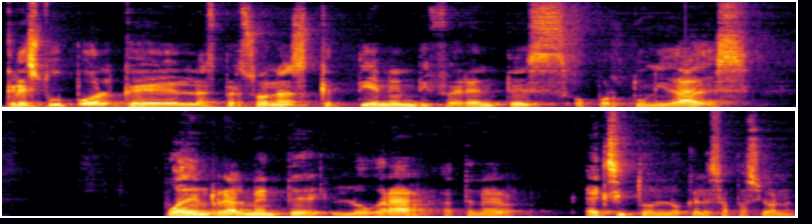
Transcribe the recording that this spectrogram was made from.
¿Crees tú, Paul, que las personas que tienen diferentes oportunidades pueden realmente lograr a tener éxito en lo que les apasiona?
